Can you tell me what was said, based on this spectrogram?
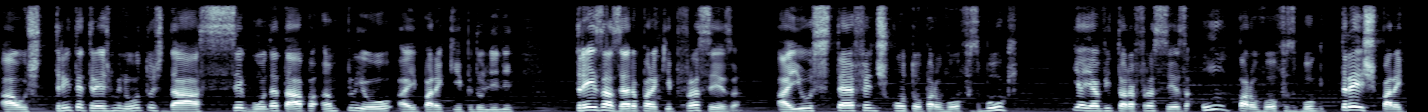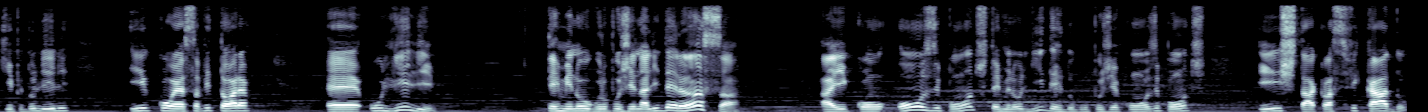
aos 33 minutos da segunda etapa, ampliou aí para a equipe do Lille 3 a 0 para a equipe francesa. Aí o Steffen descontou para o Wolfsburg e aí a vitória francesa 1 para o Wolfsburg, 3 para a equipe do Lille. E com essa vitória, é, o Lille terminou o grupo G na liderança aí com 11 pontos, terminou líder do grupo G com 11 pontos e está classificado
